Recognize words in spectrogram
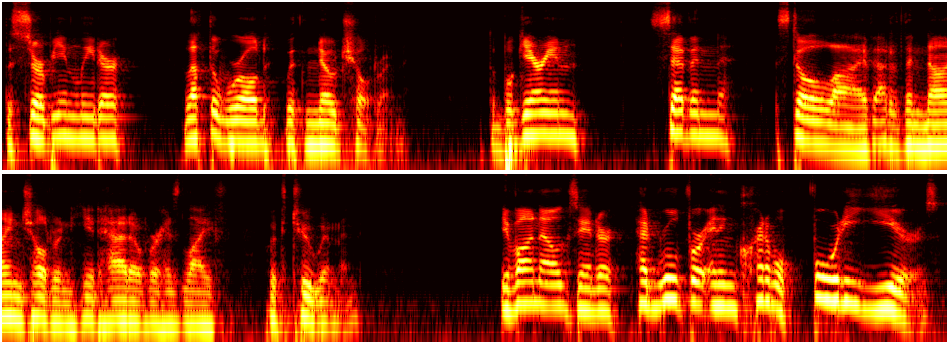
The Serbian leader left the world with no children. The Bulgarian, seven still alive out of the nine children he had had over his life with two women. Ivan Alexander had ruled for an incredible 40 years,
